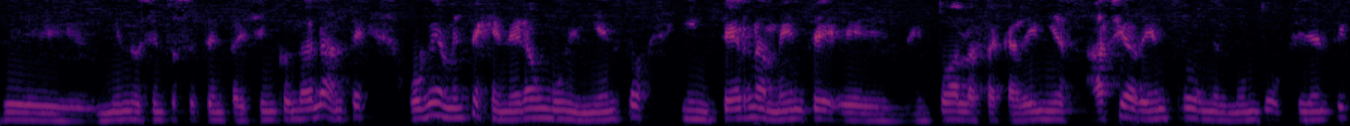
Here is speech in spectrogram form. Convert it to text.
de 1975 en adelante, obviamente genera un movimiento internamente en, todas las academias, hacia adentro en el mundo occidental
